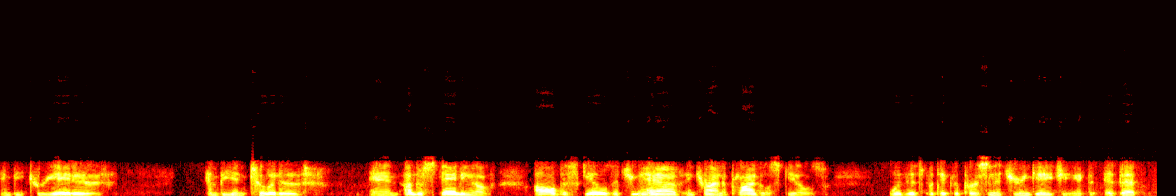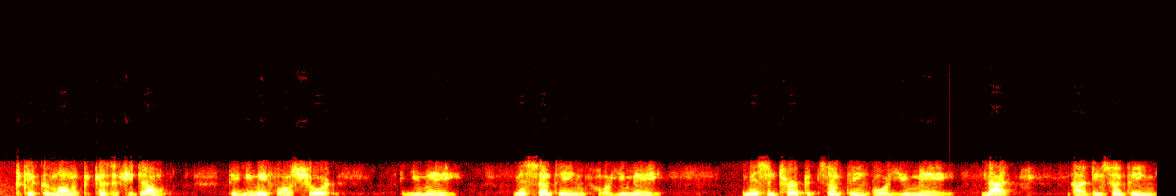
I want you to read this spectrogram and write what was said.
and be creative and be intuitive and understanding of all the skills that you have and try and apply those skills with this particular person that you're engaging at, at that particular moment. Because if you don't, then you may fall short and you may miss something or you may misinterpret something or you may not uh, do something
